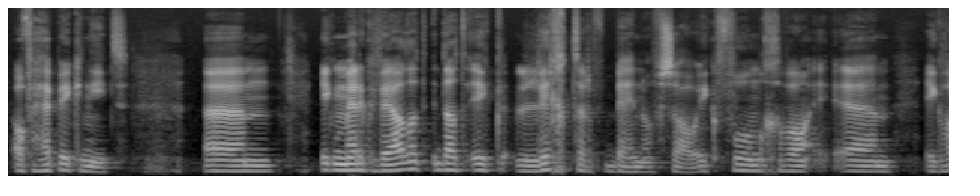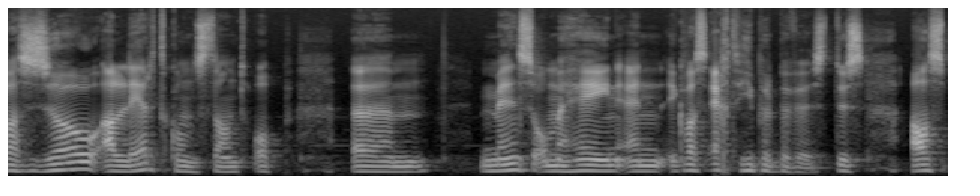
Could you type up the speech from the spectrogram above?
Of heb ik niet. Ehm, ik merk wel dat, dat ik lichter ben of zo. Ik voel me gewoon... ehm, ik was zo alert constant op ehm, mensen om me heen en ik was echt hyperbewust. Dus als,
